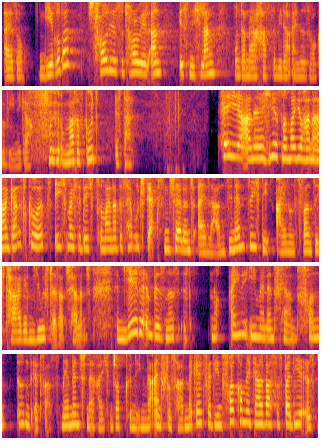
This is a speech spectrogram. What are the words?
Also, geh rüber, schau dir das Tutorial an, ist nicht lang und danach hast du wieder eine Sorge weniger. Mach es gut, bis dann. Hey ihr alle, hier ist nochmal Johanna. Ganz kurz, ich möchte dich zu meiner bisher wohl stärksten Challenge einladen. Sie nennt sich die 21 Tage Newsletter Challenge. Denn jede im Business ist nur eine E-Mail entfernt von irgendetwas. Mehr Menschen erreichen, Job kündigen, mehr Einfluss haben, mehr Geld verdienen, vollkommen egal, was es bei dir ist.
